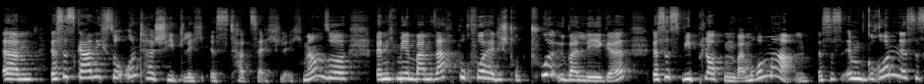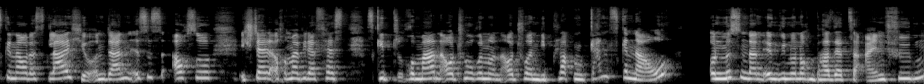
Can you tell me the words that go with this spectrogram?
ähm, dass es gar nicht so unterschiedlich ist tatsächlich. Ne? So, wenn ich mir beim Sachbuch vorher die Struktur überlege, das ist wie Plotten beim Roman. Das ist im Grunde ist es genau das Gleiche. Und dann ist es auch so, ich stelle auch immer wieder fest, es gibt Romanautorinnen und Autoren, die plotten ganz genau und müssen dann irgendwie nur noch ein paar Sätze einfügen.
